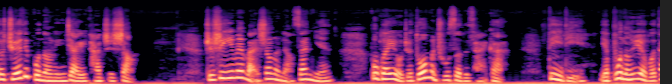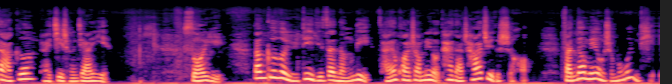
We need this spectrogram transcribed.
都绝对不能凌驾于他之上。只是因为晚生了两三年，不管有着多么出色的才干，弟弟也不能越过大哥来继承家业。所以，当哥哥与弟弟在能力、才华上没有太大差距的时候，反倒没有什么问题。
